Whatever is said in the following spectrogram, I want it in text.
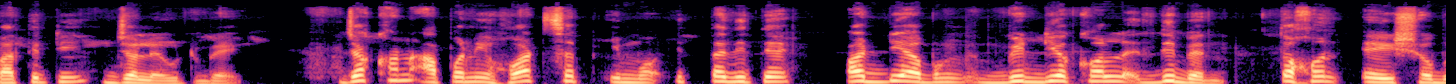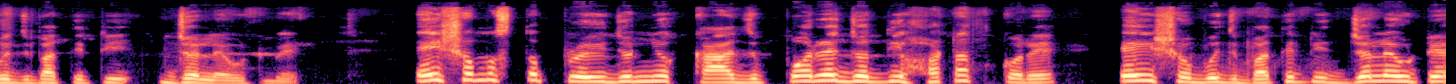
বাতিটি জ্বলে উঠবে। যখন আপনি হোয়াটসঅ্যাপ, ইমো ইত্যাদিতে অডিও এবং ভিডিও কল দিবেন, তখন এই সবুজ বাতিটি জ্বলে উঠবে। এই সমস্ত প্রয়োজনীয় কাজ পরে যদি হঠাৎ করে এই সবুজ বাতিটি জ্বলে উঠে,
